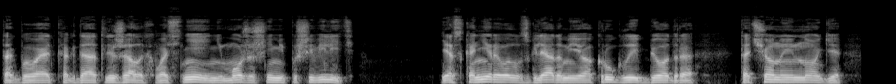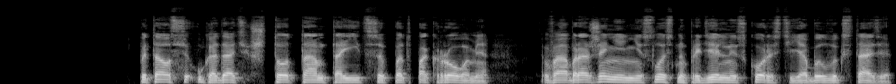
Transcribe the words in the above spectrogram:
Так бывает, когда отлежал их во сне и не можешь ими пошевелить. Я сканировал взглядом ее округлые бедра, точеные ноги, пытался угадать, что там таится под покровами. Воображение неслось на предельной скорости, я был в экстазе.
